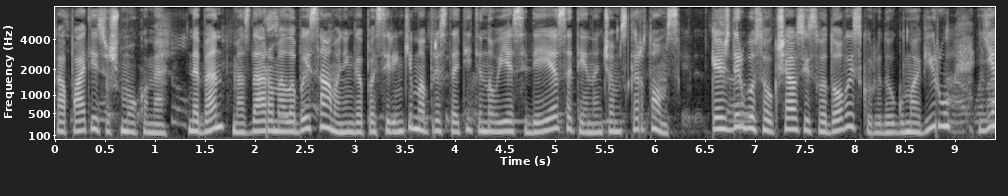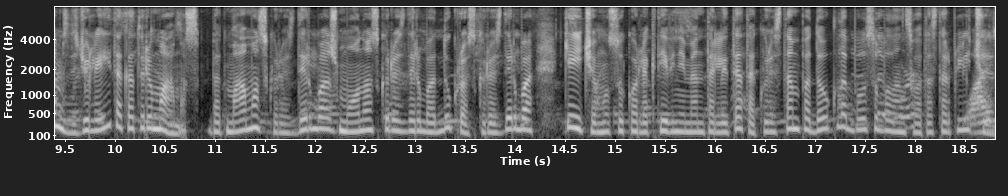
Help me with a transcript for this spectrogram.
ką patys išmokome. Nebent mes darome labai sąmoningą pasirinkimą pristatyti naujas idėjas ateinančioms kartoms. Kai aš dirbu su aukščiausiais vadovais, kurių dauguma vyrų, jiems didžiulę įtaką turi mamos. Bet mamos, kurios dirba, žmonos, kurios dirba, dukros, kurios dirba, keičia mūsų kolektyvinį mentalitetą, kuris tampa daug labiau subalansuotas tarp lyčių.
